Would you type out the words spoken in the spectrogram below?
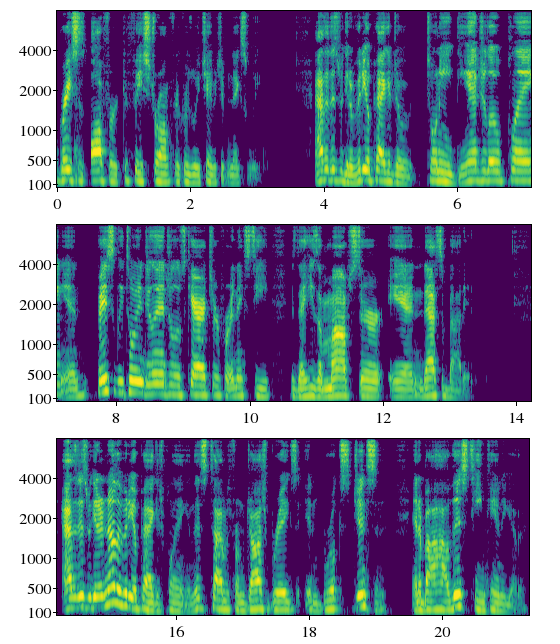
Grayson's offer to face Strong for the Cruiserweight Championship next week. After this, we get a video package of Tony D'Angelo playing, and basically Tony D'Angelo's character for NXT is that he's a mobster, and that's about it. After it is, we get another video package playing, and this time it's from Josh Briggs and Brooks Jensen, and about how this team came together.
